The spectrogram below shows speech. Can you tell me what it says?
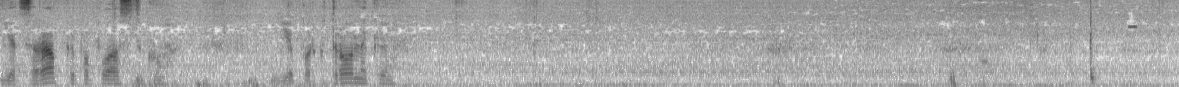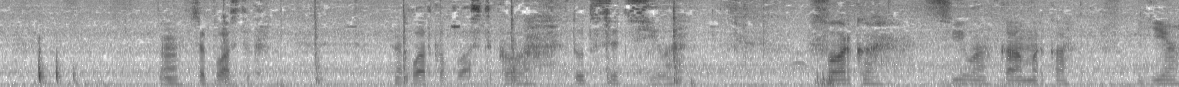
є царапки по пластику, є парктроники. А, це пластик. Накладка пластикова. Тут все ціле. Фарка ціла, камерка є,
